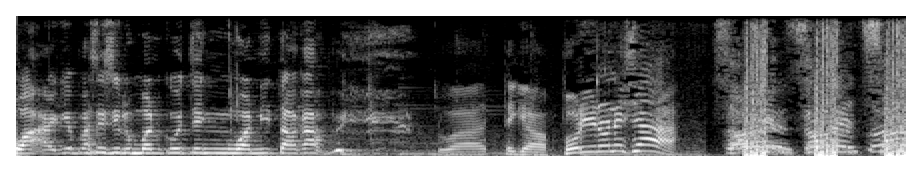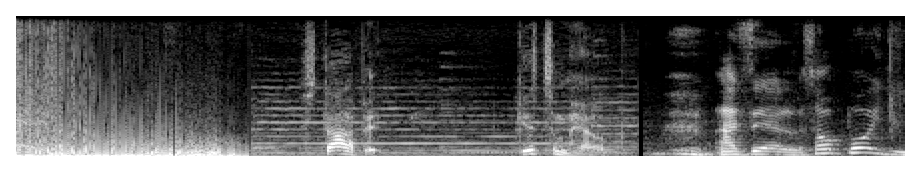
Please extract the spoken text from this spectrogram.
Wah, ini pasti siluman kucing wanita kabeh. Dua, tiga. Puri Indonesia. Solid, solid, solid. Stop it. Get some help. Azel, sopo iki?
